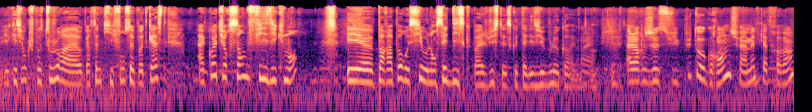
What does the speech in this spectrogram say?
Il y a une question que je pose toujours à- aux personnes qui font ce podcast. À quoi tu ressembles physiquement et euh, par rapport aussi au lancer de disque, pas juste est-ce que tu as les yeux bleus quand même? Ouais. Enfin, Alors je suis plutôt grande, je fais 1m80,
